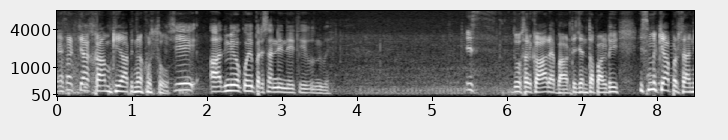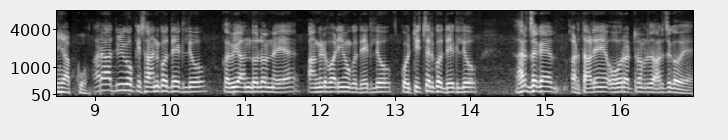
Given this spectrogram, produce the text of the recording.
ऐसा क्या काम किया आप इतना खुश हो किसी आदमी को कोई परेशानी नहीं थी उनमें इस जो सरकार है भारतीय जनता पार्टी इसमें क्या परेशानी है आपको? हर आदमी को किसान को देख लो कभी आंदोलन है आंगनबाड़ियों को देख लो कोई टीचर को देख लो हर जगह हड़तालें और अटरम हर जगह है।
